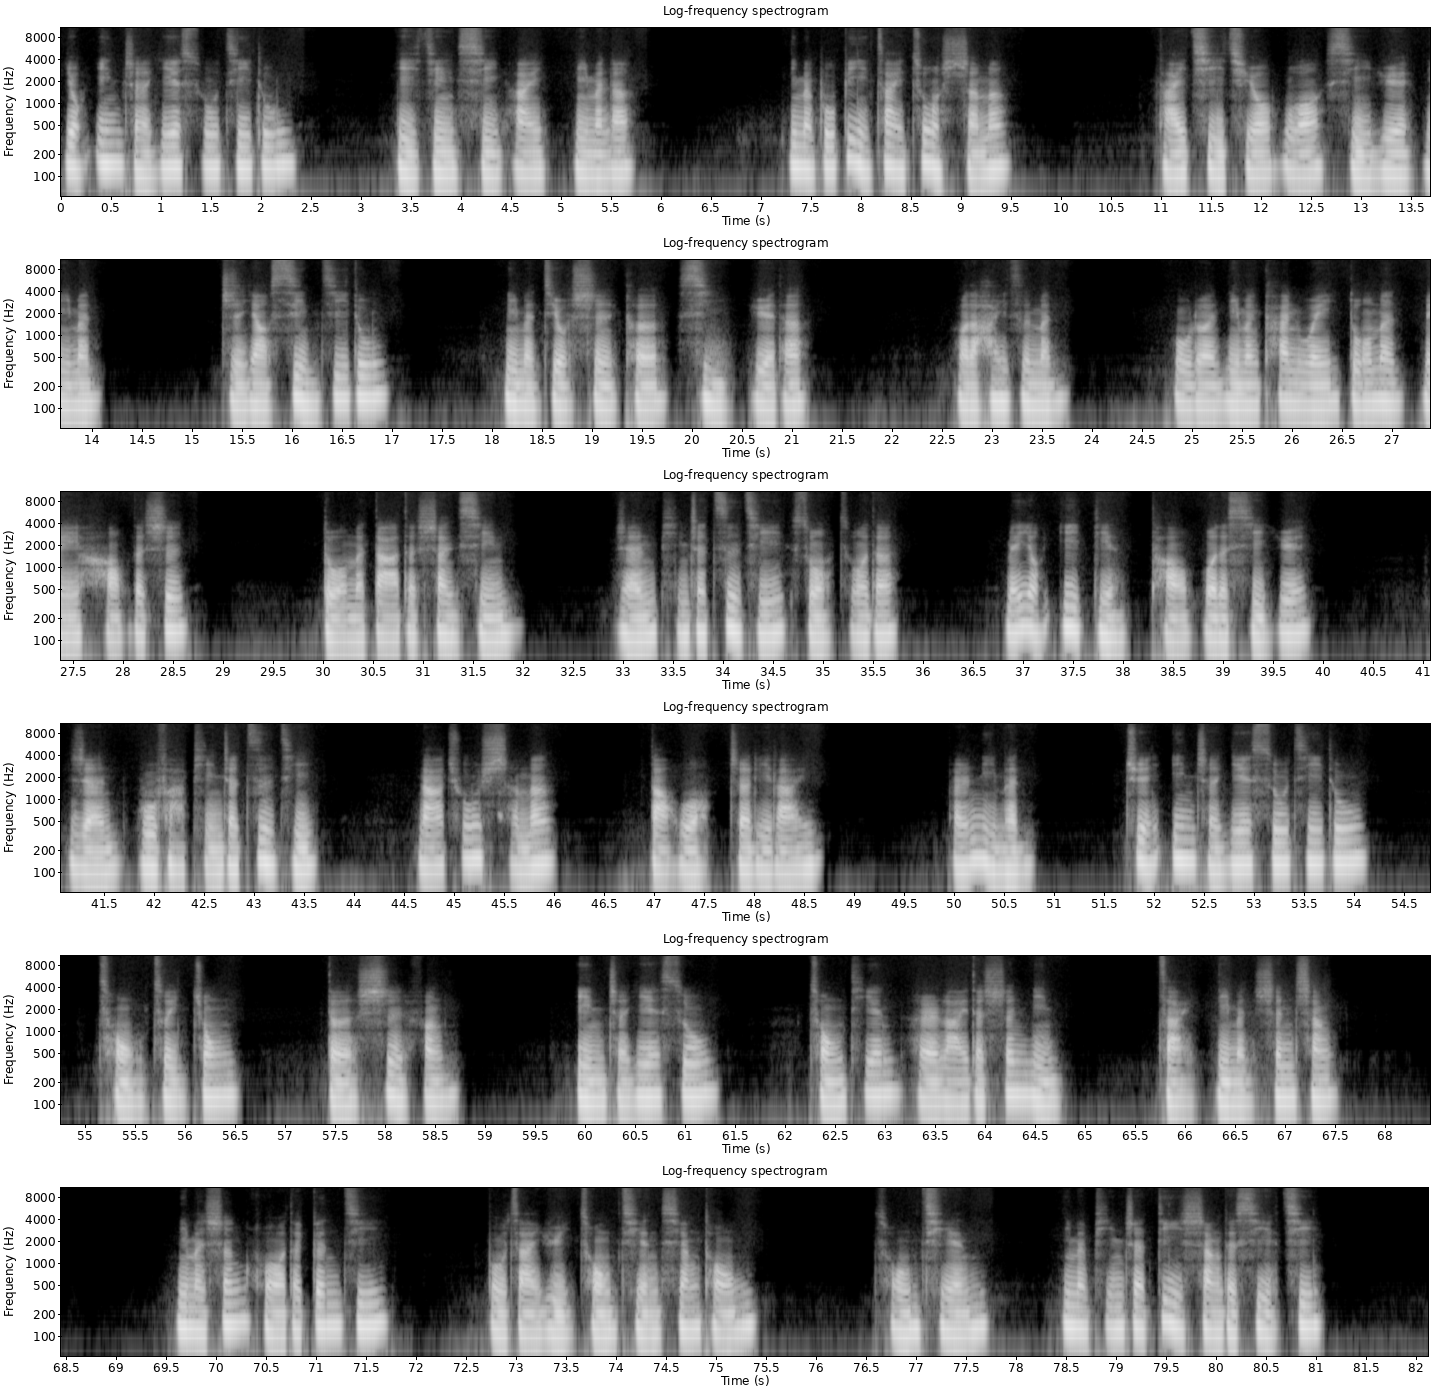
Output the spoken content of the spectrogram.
又因着耶稣基督已经喜爱你们了。你们不必再做什么来祈求我喜悦你们，只要信基督，你们就是可喜悦的。我的孩子们，无论你们看为多么美好的事，多么大的善行，人凭着自己所做的。没有一点讨我的喜悦，人无法凭着自己拿出什么到我这里来，而你们却因着耶稣基督从罪中得释放，因着耶稣从天而来的生命在。你们身上，你们生活的根基不再与从前相同。从前，你们凭着地上的血气，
